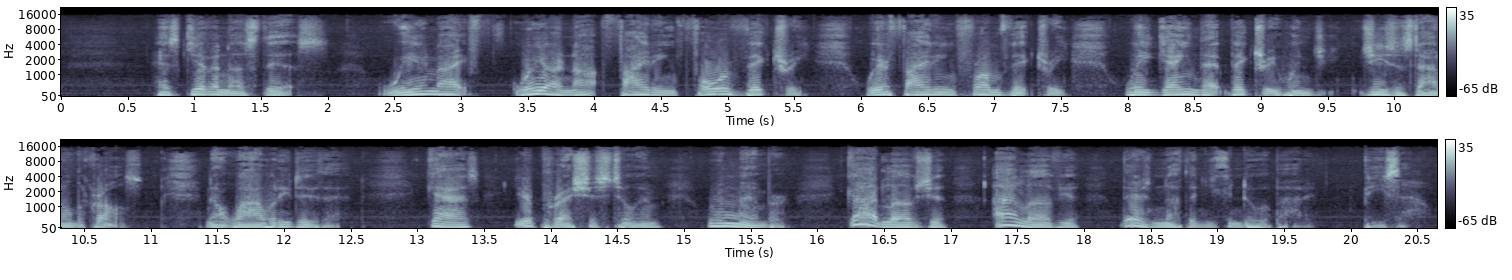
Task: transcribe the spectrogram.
has given us this. We are not we are not fighting for victory. We're fighting from victory. We gained that victory when Jesus died on the cross. Now, why would he do that? Guys, you're precious to him. Remember, God loves you. I love you. There's nothing you can do about it. Peace out.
